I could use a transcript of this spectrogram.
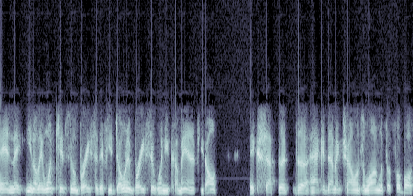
And they, you know, they want kids to embrace it. If you don't embrace it when you come in, if you don't accept the the academic challenge along with the football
